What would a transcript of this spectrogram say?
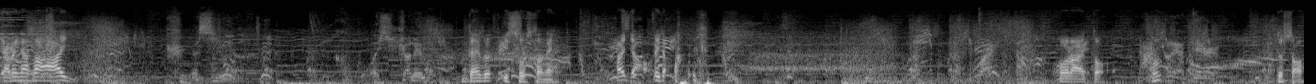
やめなさい。悔しいなここは引かねばだいぶ一掃したね。あいたいた。ほらえっと。ん？どうした？あ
